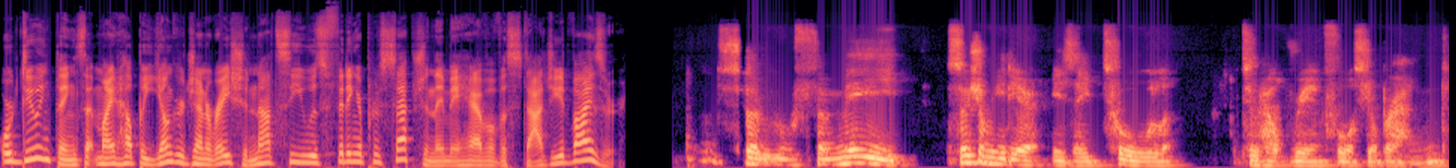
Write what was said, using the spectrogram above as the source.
or doing things that might help a younger generation not see you as fitting a perception they may have of a stodgy advisor? So, for me, social media is a tool to help reinforce your brand,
